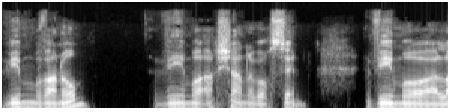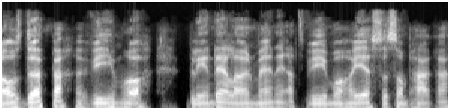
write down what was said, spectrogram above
vi må vende om, vi må erkjenne vår synd, vi må la oss døpe, vi må bli en del av en menighet, vi må ha Jesus som herre.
